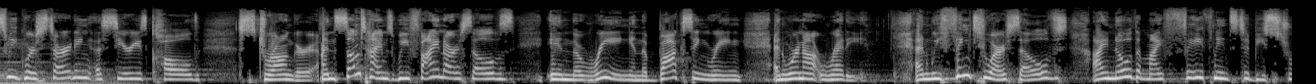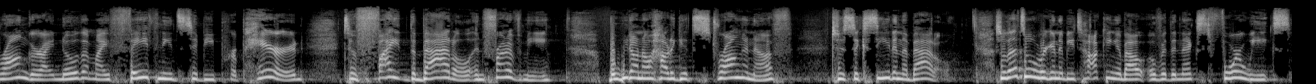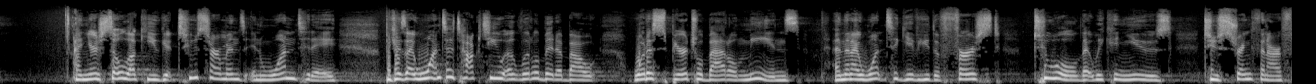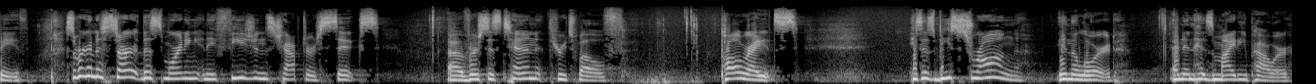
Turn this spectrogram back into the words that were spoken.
this week we're starting a series called Stronger. And sometimes we find ourselves in the ring, in the boxing ring, and we're not ready. And we think to ourselves, I know that my faith needs to be stronger. I know that my faith needs to be prepared to fight the battle in front of me, but we don't know how to get strong enough to succeed in the battle. So that's what we're going to be talking about over the next four weeks. And you're so lucky you get two sermons in one today because I want to talk to you a little bit about what a spiritual battle means. And then I want to give you the first tool that we can use to strengthen our faith. So we're going to start this morning in Ephesians chapter 6, uh, verses 10 through 12. Paul writes, he says, Be strong in the Lord and in his mighty power.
